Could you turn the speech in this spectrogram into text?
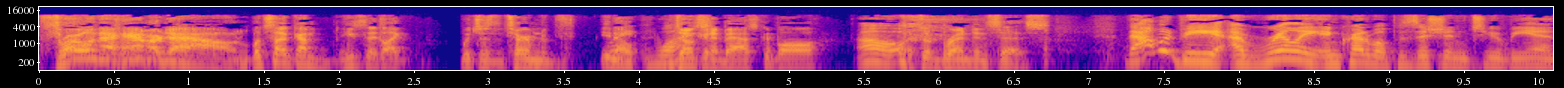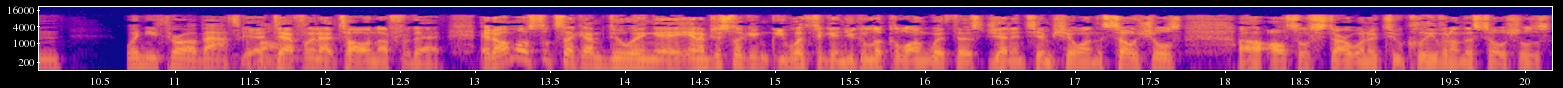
throwing the hammer down. Looks like I'm, he said, like, which is the term of, you know, Wait, dunking a basketball. Oh. That's what Brendan says. That would be a really incredible position to be in when you throw a basketball. Yeah, definitely not tall enough for that. It almost looks like I'm doing a, and I'm just looking, once again, you can look along with us, Jen and Tim Show on the socials, uh, also Star 102 Cleveland on the socials.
